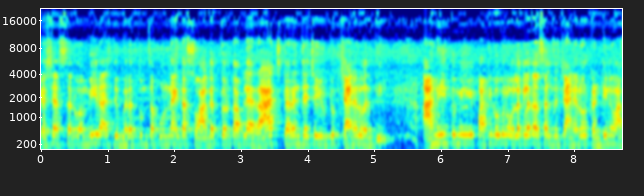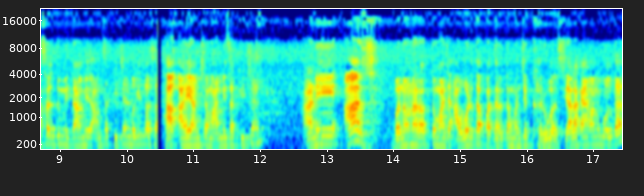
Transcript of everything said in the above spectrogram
कशा सर्व? मी राजदीप घरत तुमचं पुन्हा एकदा स्वागत करतो आपल्या राज करंजाच्या युट्यूब चॅनलवरती आणि तुम्ही पाठी बघून ओळखलाच असाल जर चॅनलवर कंटिन्यू असाल तुम्ही तर आम्ही आमचा किचन बघितला असाल. हा आहे आमच्या मामीचा किचन आणि आज बनवणार आहोत तो माझा आवडता पदार्थ म्हणजे खरवस. याला काय मामी बोलतात?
